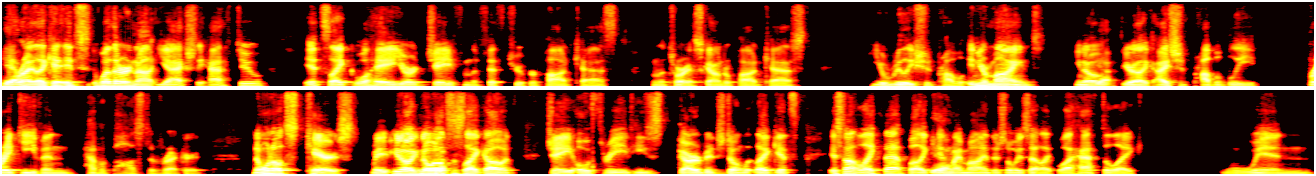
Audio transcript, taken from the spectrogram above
yeah Right. Like it's whether or not you actually have to, it's like, well, hey, you're Jay from the Fifth Trooper podcast, from the Notorious Scoundrel podcast. You really should probably in your mind, you know, Yeah. you're like, I should probably break even, have a positive record. No one else cares. Maybe you know, like no one Yep. else is like, oh, Jay 03, he's garbage. Don't like it's it's not like that, but like Yeah. in my mind, there's always that like, well, I have to like win,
